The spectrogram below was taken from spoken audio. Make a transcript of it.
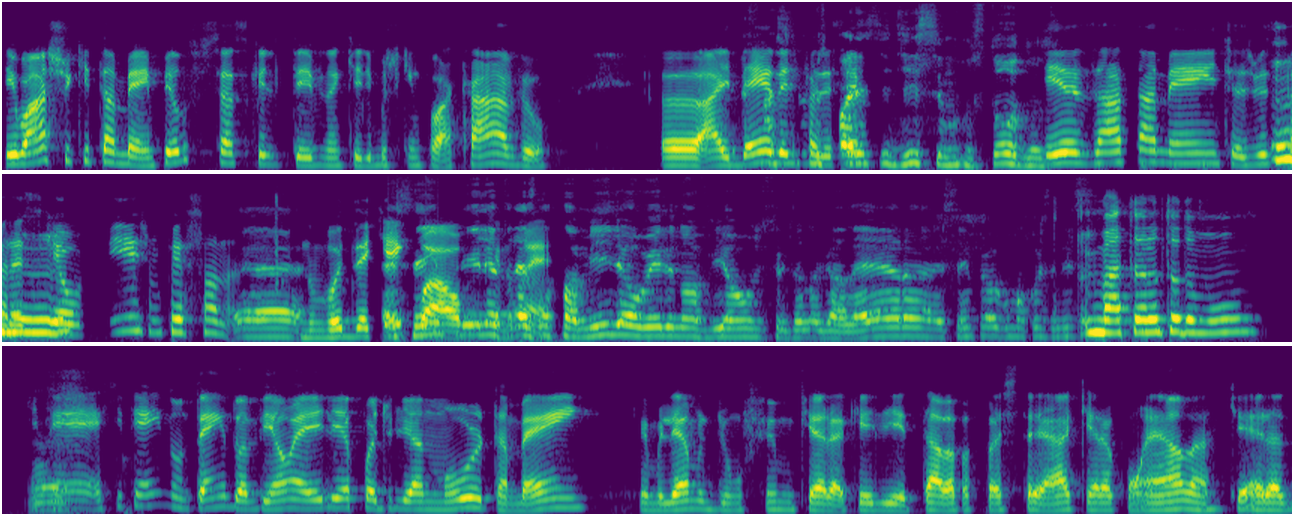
eu acho que também, pelo sucesso que ele teve naquele Busca Implacável, Uh, a ideia dele fazer parecidíssimos sempre... todos. Exatamente, às vezes uhum. parece que é o mesmo personagem. É, não vou dizer que é, é igual. Ele atrás é. da família ou ele no avião enfrentando a galera, é sempre alguma coisa nesse. Matando todo mundo. Que, é. tem, que tem, não tem do avião é ele e a Julianne Moore também. Eu me lembro de um filme que era que ele tava para estrear, que era com ela, que era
